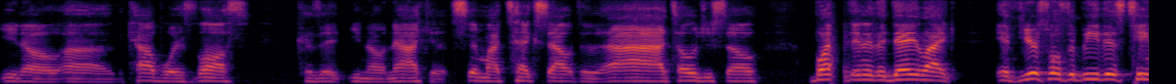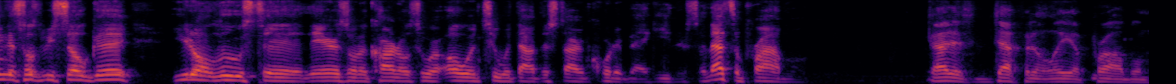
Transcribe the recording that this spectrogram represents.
you know uh, the Cowboys lost because it you know now I can send my text out to ah I told you so. But at the end of the day, like if you're supposed to be this team that's supposed to be so good, you don't lose to the Arizona Cardinals, who are 0 2 without their starting quarterback either. So that's a problem. That is definitely a problem.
